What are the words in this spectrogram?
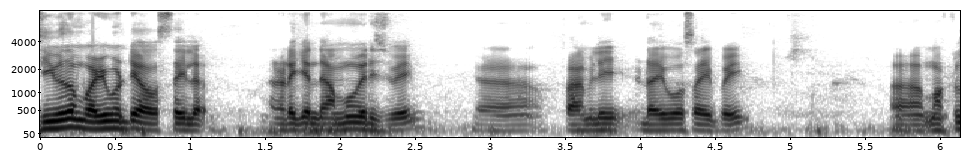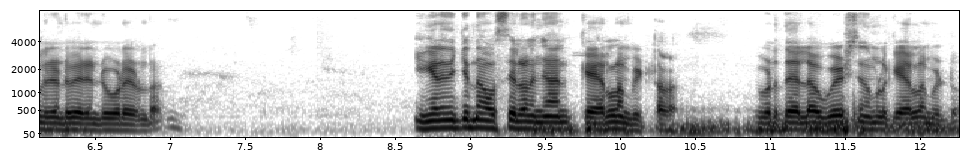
ജീവിതം വഴിമുട്ടിയ അവസ്ഥയിൽ അതിനിടയ്ക്ക് എന്റെ അമ്മ മരിച്ചുപോയി ഫാമിലി ഡൈവോഴ്സായി പോയി. മക്കൾ രണ്ടുപേരും എന്റെ കൂടെയുണ്ട്. ഇങ്ങനെ നിൽക്കുന്ന അവസ്ഥയിലാണ് ഞാൻ കേരളം വിട്ടത്. ഇവിടുത്തെ എല്ലാം ഉപേക്ഷിച്ച് നമ്മൾ കേരളം വിട്ടു.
